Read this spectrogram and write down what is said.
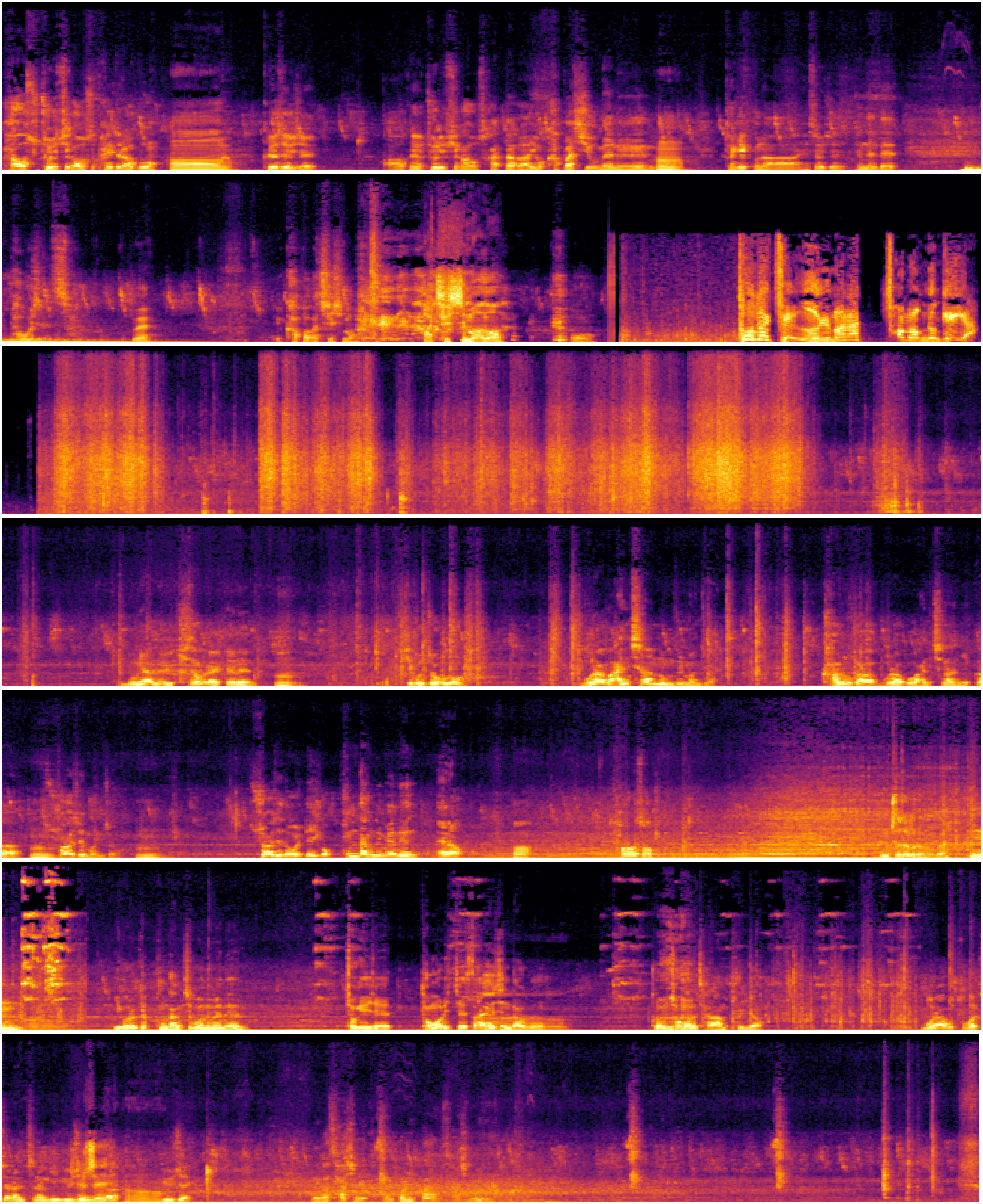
하우스 조립식 하우스 팔더라고. 어, 그래서 이제 아 그냥 조립식 하우스 갔다가 이거 가빠 씌우면은 응. 되겠구나 해서 이제 했는데 바보짓 했어. 왜? 가빠가 70만 원. 아, 70만 원? 어. 도대체 얼마나 처먹는 게야? 농약을 희석을 할 때는 응. 기본적으로 물하고 안 친한 놈들 먼저. 가루가 물하고 안 친하니까 음. 수화제 먼저. 응. 수화제 넣을 때 이거 퐁당 넣으면은 에러. 어. 털어서. 뭉쳐서 그러는 거야? 음. 이거 이렇게 퐁당 집어넣으면은 저게 이제 덩어리째 쌓여진다고. 그럼 저거는 잘 안 풀려. 물하고 두 번째로 안 친한 게 유제니까 유제, 어. 유제. 내가 40리터 할 거니까 40ml.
